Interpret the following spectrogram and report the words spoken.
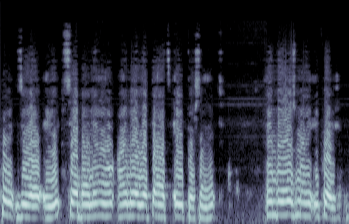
0.08, so by now I know that that's eight percent. And there's my equation.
